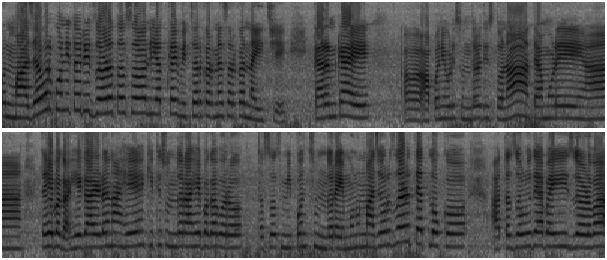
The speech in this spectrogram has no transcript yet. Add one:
पण माझ्यावर कोणीतरी जळत असेल यात काही विचार करण्यासारखं नाहीच. आहे कारण काय आहे आपण एवढी सुंदर दिसतो ना त्यामुळे हां. तर हे बघा हे गार्डन आहे किती सुंदर आहे बघा बरं. तसंच मी पण सुंदर आहे. म्हणून माझ्यावर जळतात लोक. आता जळू द्या बाई जळवा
